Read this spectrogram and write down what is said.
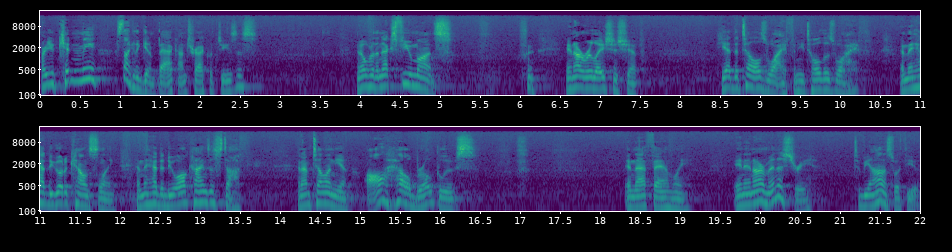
Are you kidding me? It's not going to get him back on track with Jesus. And over the next few months in our relationship, he had to tell his wife, and he told his wife. And they had to go to counseling, and they had to do all kinds of stuff. And I'm telling you, all hell broke loose in that family and in our ministry, to be honest with you.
